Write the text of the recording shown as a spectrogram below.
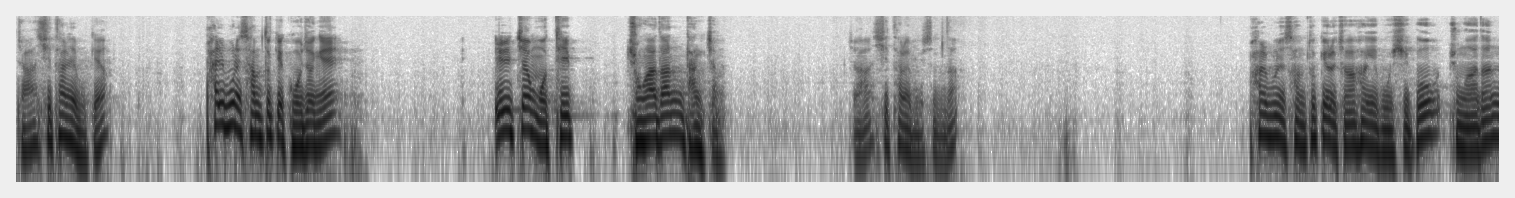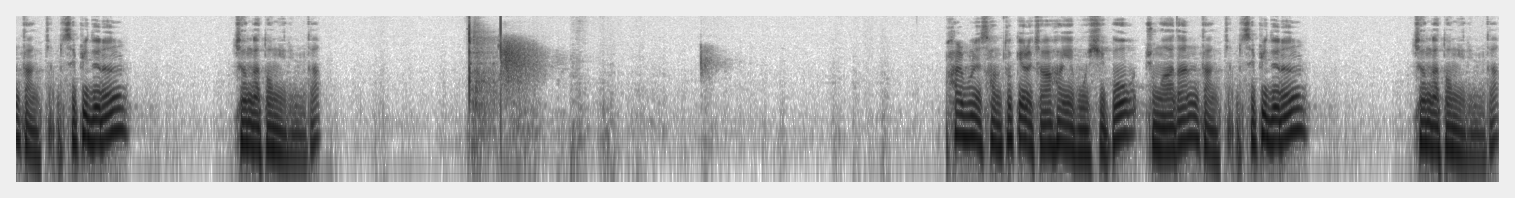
자, 시타를 해볼게요. 8분의 3 두께 고정에 1.5팁 중하단 당점. 자, 시타를 해보겠습니다. 8분의 3 두께를 정확하게 보시고 중하단 당점. 스피드는 전과 동일입니다. 팔분의3 두께를 정확하게 보시고 중하단 당점. 스피드는 전과 동일입니다.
